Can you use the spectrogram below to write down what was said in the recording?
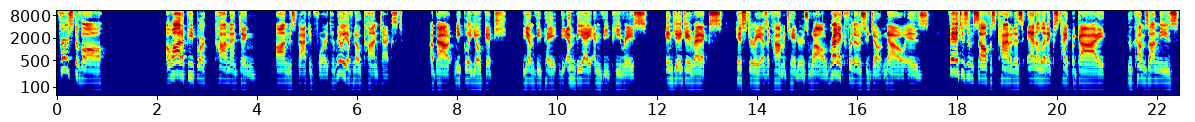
First of all, a lot of people are commenting on this back and forth who really have no context about Nikola Jokic, the MVP, the NBA MVP race, and JJ Redick's history as a commentator as well. Redick, for those who don't know, is fancies himself as kind of this analytics type of guy who comes on these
